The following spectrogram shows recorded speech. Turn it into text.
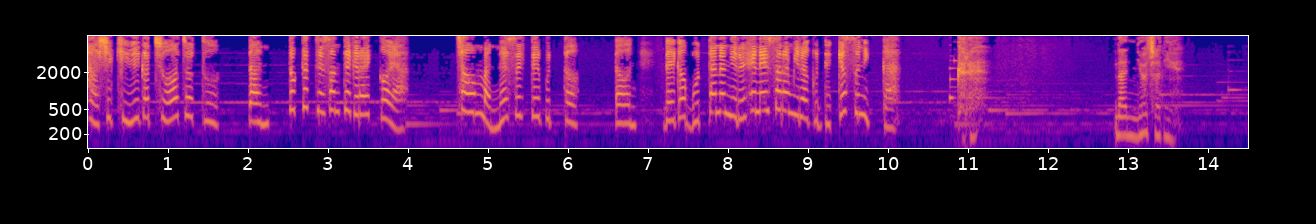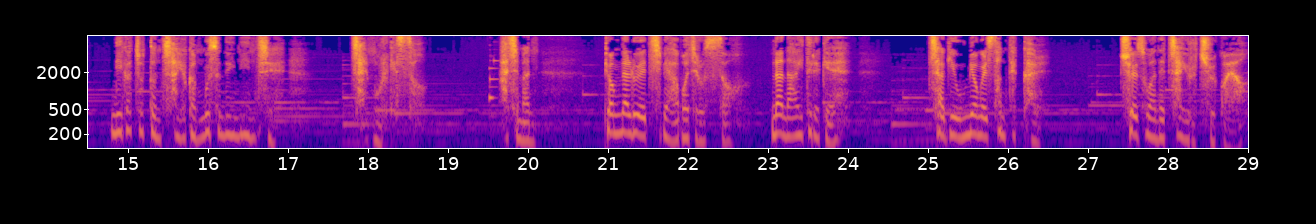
다시 기회가 주어져도 난 똑같은 선택을 할 거야. 처음 만났을 때부터 넌 내가 못하는 일을 해낼 사람이라고 느꼈으니까. 그래? 난 여전히 네가 줬던 자유가 무슨 의미인지 잘 모르겠어. 하지만 벽난로의 집의 아버지로서 난 아이들에게 자기 운명을 선택할 최소한의 자유를 줄 거야.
